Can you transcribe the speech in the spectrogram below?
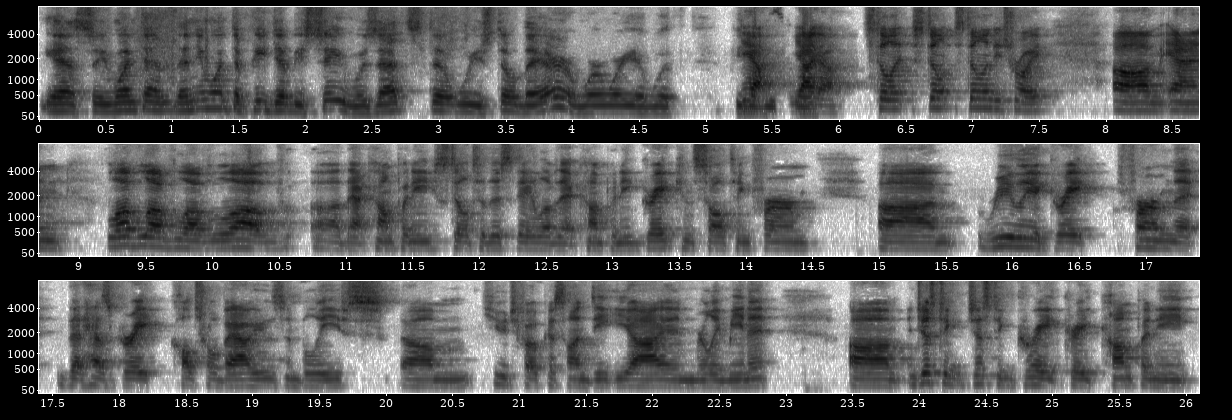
Yeah, so you went down, then you went to PwC. Was that still? Were you still there, or where were you with? PwC? Yeah, yeah, yeah. Still, still, still in Detroit, um, and love, love, love, love uh, that company. Still to this day, love that company. Great consulting firm. Um, really a great firm that that has great cultural values and beliefs. Um, huge focus on DEI and really mean it. Um, and just a just a great, great company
